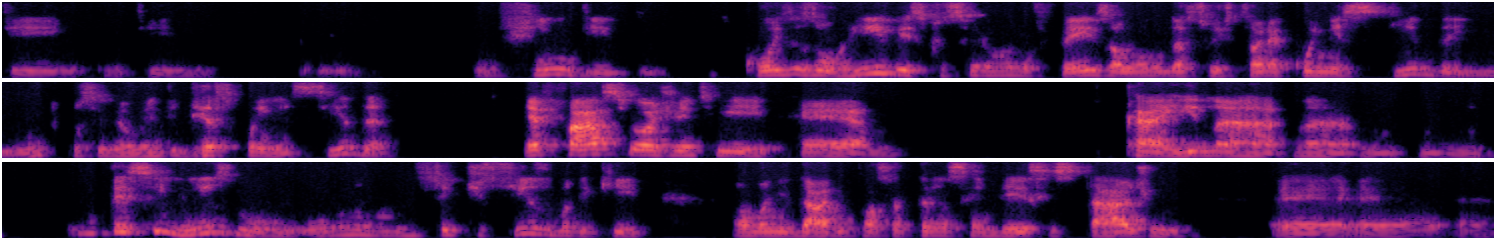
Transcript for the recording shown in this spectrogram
de, de, enfim, de, coisas horríveis que o ser humano fez ao longo da sua história conhecida e muito possivelmente desconhecida, é fácil a gente é, cair na, na, num pessimismo ou num ceticismo de que a humanidade possa transcender esse estágio é, é,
